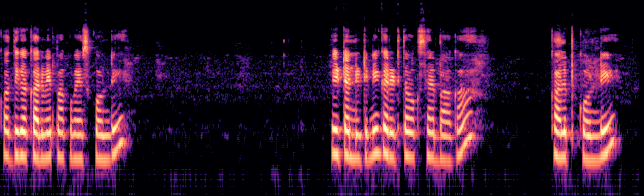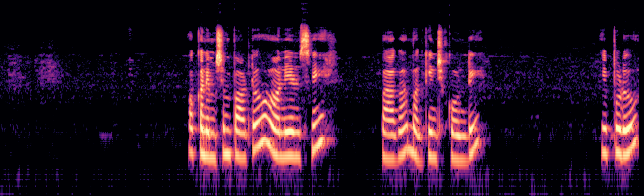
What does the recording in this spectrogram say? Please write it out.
కొద్దిగా కరివేపాకు వేసుకోండి. వీటన్నిటిని గరిటతో ఒకసారి బాగా కలుపుకోండి. ఒక నిమిషం పాటు ఆనియన్స్ని బాగా మగ్గించుకోండి. ఇప్పుడు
